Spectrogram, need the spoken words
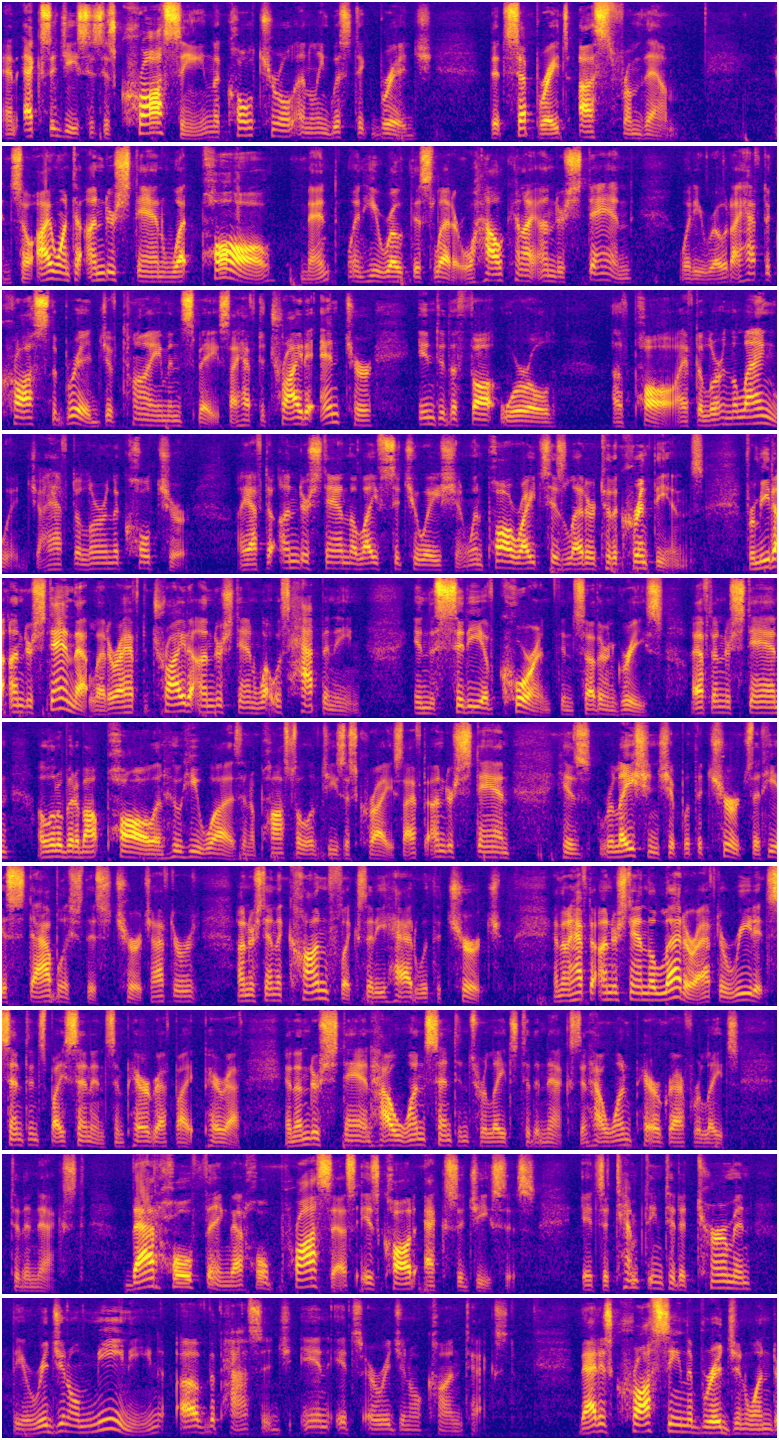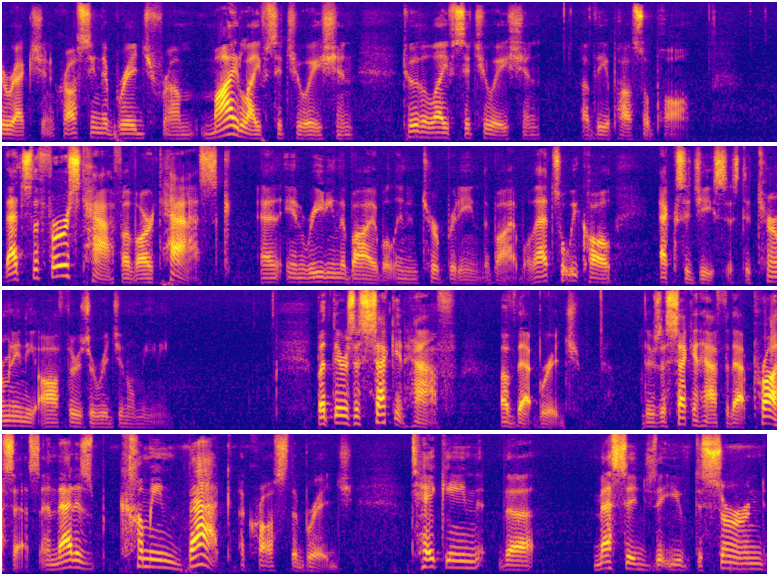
And exegesis is crossing the cultural and linguistic bridge that separates us from them. And so I want to understand what Paul meant when he wrote this letter. Well, how can I understand what he wrote? I have to cross the bridge of time and space. I have to try to enter into the thought world of Paul. I have to learn the language. I have to learn the culture. I have to understand the life situation. When Paul writes his letter to the Corinthians, for me to understand that letter, I have to try to understand what was happening in the city of Corinth in southern Greece. I have to understand a little bit about Paul and who he was, an apostle of Jesus Christ. I have to understand his relationship with the church, that he established this church. I have to understand the conflicts that he had with the church. And then I have to understand the letter. I have to read it sentence by sentence and paragraph by paragraph and understand how one sentence relates to the next and how one paragraph relates to the next. That whole thing, that whole process is called exegesis. It's attempting to determine the original meaning of the passage in its original context. That is crossing the bridge in one direction, crossing the bridge from my life situation to the life situation of the Apostle Paul. That's the first half of our task uh, in reading the Bible, in interpreting the Bible. That's what we call exegesis, determining the author's original meaning. But there's a second half of that bridge. There's a second half of that process, and that is coming back across the bridge, taking the message that you've discerned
